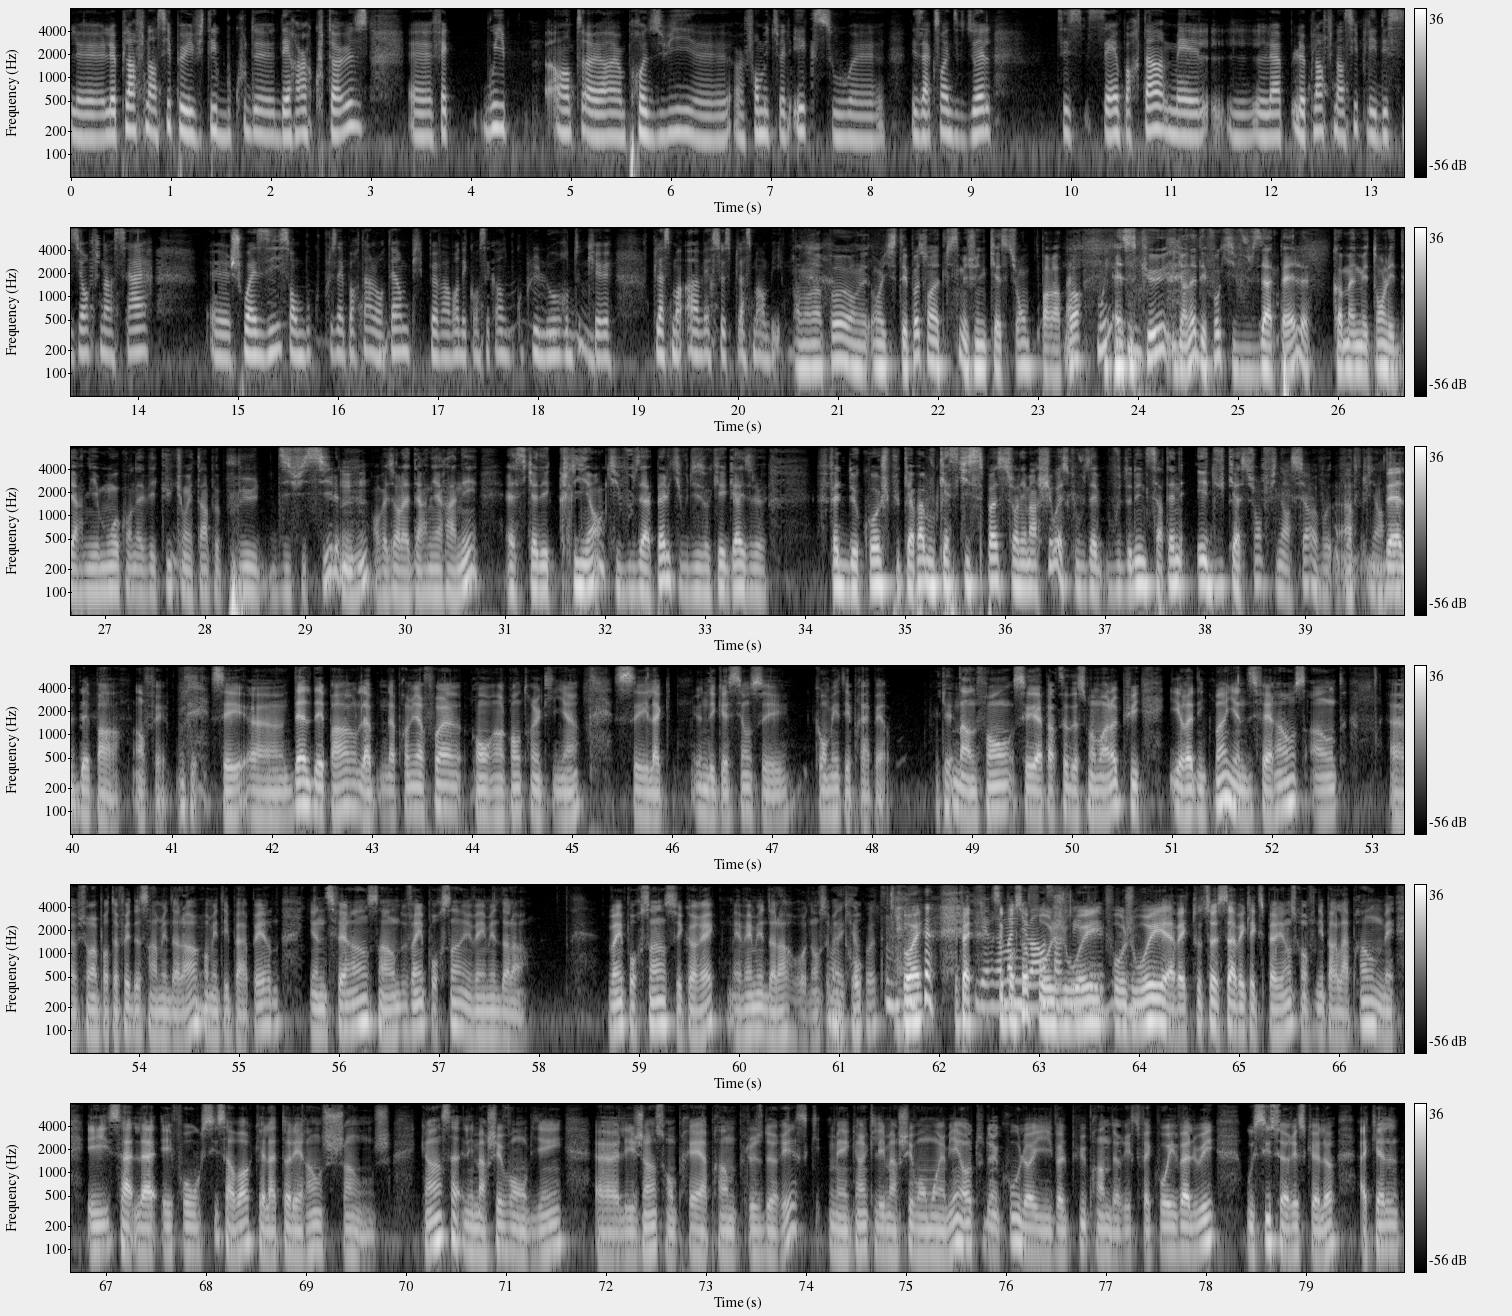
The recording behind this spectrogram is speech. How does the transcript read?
Le, le, plan financier peut éviter beaucoup d'erreurs coûteuses. Euh, fait que, oui, entre euh, un produit, un fonds mutuel X ou des actions individuelles, c'est important, mais le plan financier et les décisions financières euh, choisies sont beaucoup plus importantes à long terme puis peuvent avoir des conséquences beaucoup plus lourdes hmm. que placement A versus placement B. On n'en a pas, on n'était pas sur notre liste, mais j'ai une question par rapport. Bah, Est-ce qu'il y en a des fois qui vous appellent, comme admettons les derniers mois qu'on a vécu qui ont été un peu plus difficiles, mm-hmm. on va dire la dernière année, est-ce qu'il y a des clients qui vous appellent, qui vous disent, OK, guys, le, faites de quoi je suis plus capable ou qu'est-ce qui se passe sur les marchés ou est-ce que vous avez, vous donnez une certaine éducation financière à votre, client Dès le départ, en fait. C'est euh, dès le départ, la, première fois qu'on rencontre un client, c'est une des questions, c'est combien tu es prêt à perdre? Dans le fond, c'est à partir de ce moment-là. Puis, ironiquement, il y a une différence entre euh, sur un portefeuille de 100 000 mm. combien tu es prêt à perdre. Il y a une différence entre 20% et 20 000 20% c'est correct, mais 20 000 oh non, c'est bien trop. Ouais. c'est pour ça qu'il faut jouer, faut jouer avec tout ça, c'est avec l'expérience qu'on finit par l'apprendre, mais et ça, il faut aussi savoir que la tolérance change. Quand ça, les marchés vont bien, euh, les gens sont prêts à prendre plus de risques, mais quand les marchés vont moins bien, oh, tout d'un coup là, ils veulent plus prendre de risques. Fait qu'il faut évaluer aussi ce risque-là. À quel,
